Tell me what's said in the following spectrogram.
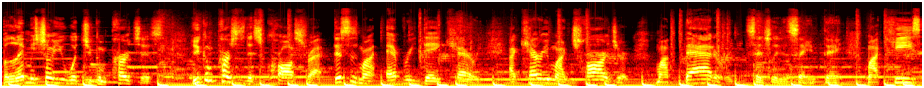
but let me show you what you can purchase. You can purchase this cross wrap. This is my everyday carry. I carry my charger, my battery, essentially the same thing, my keys,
